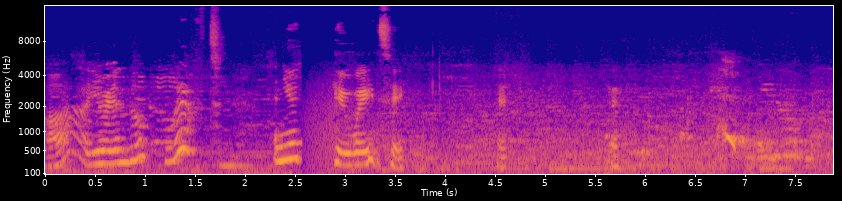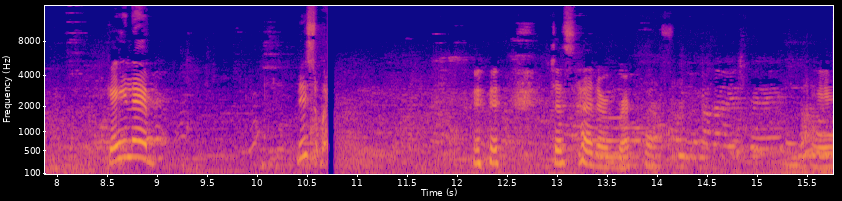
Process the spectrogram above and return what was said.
Ah, you're in the lift. And you, you're waiting. Caleb! This way. Just had our breakfast. Okay.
